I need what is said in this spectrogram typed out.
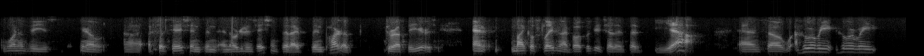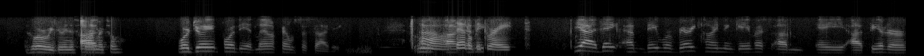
one of these, you know, uh, associations and, and organizations that I've been part of throughout the years. And Michael Slade and I both looked at each other and said, "Yeah." And so, who are we? Who are we? Who are we doing this for, Uh, Mitchell? We're doing it for the Atlanta Film Society. Oh, uh, that'll be they- great. Yeah, they um, they were very kind and gave us um, a, uh theater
